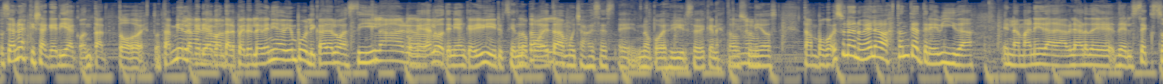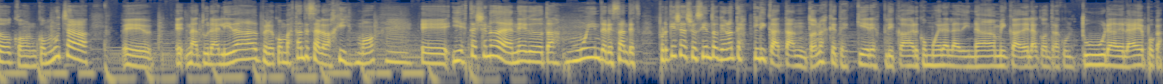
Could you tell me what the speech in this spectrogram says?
O sea, no es que ella quería contar todo esto, también lo quería contar, pero le venía bien publicar algo así, Claro. porque de algo tenían que vivir. Siendo Total. poeta muchas veces eh, no podés vivir, se ve que en Estados no. Unidos tampoco. Es una novela bastante atrevida en la manera de hablar de- del sexo, con, con mucha eh, eh, naturalidad, pero con bastante salvajismo. Mm. Eh, y está lleno de anécdotas muy interesantes, porque ella yo siento que no te explica tanto, no es que te quiere explicar cómo era la dinámica de la contracultura de la época,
